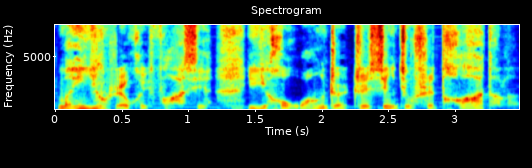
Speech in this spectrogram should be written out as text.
没有人会发现，以后王者之星就是她的了。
